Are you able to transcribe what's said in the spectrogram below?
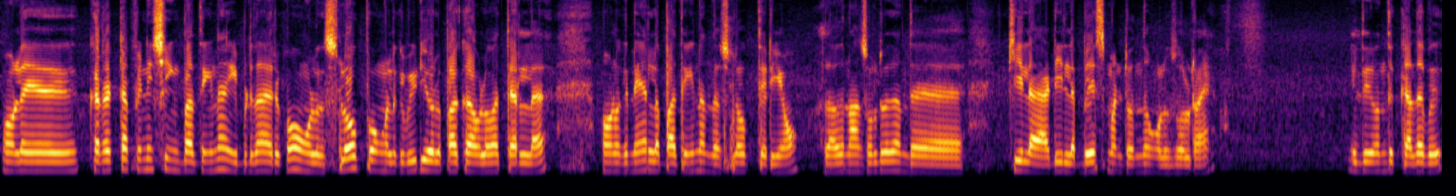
உங்களை கரெக்டாக ஃபினிஷிங் பார்த்தீங்கன்னா இப்படி தான் இருக்கும். உங்களுக்கு ஸ்லோப் உங்களுக்கு வீடியோவில் பார்க்க அவ்வளோவா தெரில. உங்களுக்கு நேரில் பார்த்தீங்கன்னா அந்த ஸ்லோப் தெரியும். அதாவது நான் சொல்கிறது அந்த கீழே அடியில் பேஸ்மெண்ட் வந்து உங்களுக்கு சொல்கிறேன் இது வந்து கதவு.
